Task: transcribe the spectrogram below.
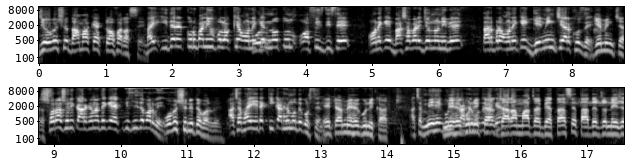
জি অবশ্যই ধামাকা একটা অফার আছে। ভাই ঈদের কোরবানি উপলক্ষে অনেকে নতুন অফিস দিছে। অনেকেই বাসা বাড়ির জন্য নিবে তারপরে অনেকেই গেমিং চেয়ার খোঁজে। গেমিং চেয়ার সরাসরি কারখানা থেকে এক পিস নিতে পারবে? অবশ্যই নিতে পারবে। আচ্ছা ভাই এটা কি কাঠের মধ্যে করছেন? এটা মেহগুনি কাঠ। আচ্ছা মেহেগুনি মেহগুনি কাঠ যারা মাজা ব্যথা আছে তাদের জন্য এই যে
